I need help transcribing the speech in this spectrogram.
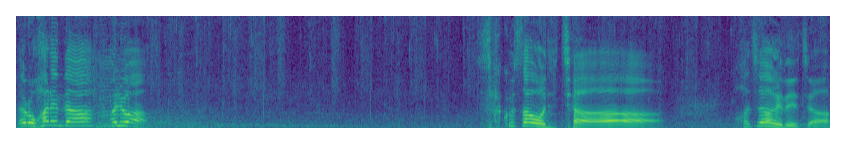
나로 화낸다. 빨리 와 자꾸 싸워 진짜. 화제하게 돼 진짜.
